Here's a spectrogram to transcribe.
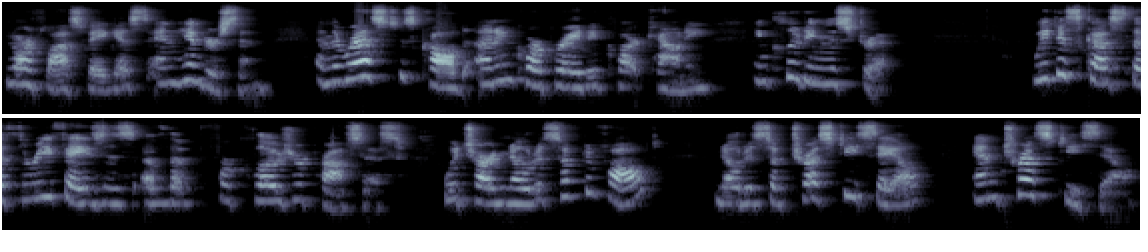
North Las Vegas, and Henderson, and the rest is called unincorporated Clark County including the strip. We discussed the three phases of the foreclosure process, which are notice of default, notice of trustee sale, and trustee sale,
